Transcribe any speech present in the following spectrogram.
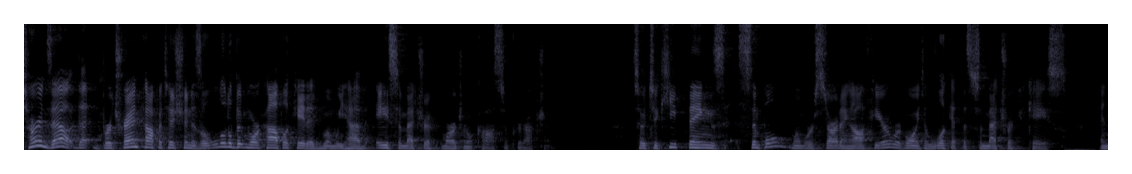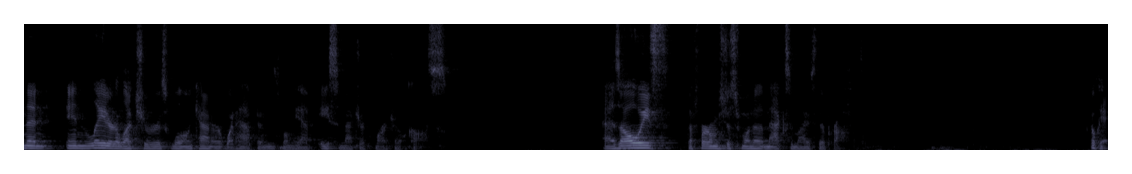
Turns out that Bertrand competition is a little bit more complicated when we have asymmetric marginal cost of production. So to keep things simple, when we're starting off here, we're going to look at the symmetric case. And then in later lectures, we'll encounter what happens when we have asymmetric marginal costs. As always, the firms just want to maximize their profit. Okay,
